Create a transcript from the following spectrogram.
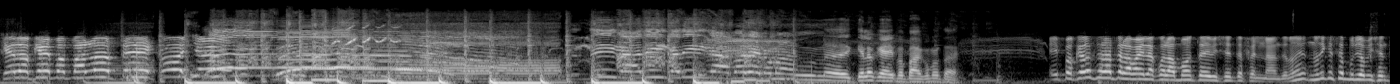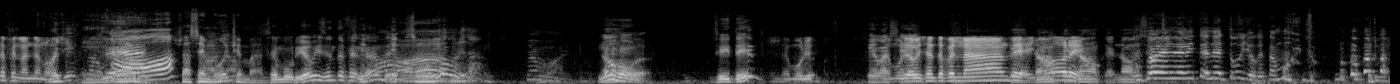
¿Qué es lo que es, papalote, coño? Diga, diga, diga, Moreno man. Eh, ¿Qué es lo que hay, papá? ¿Cómo estás? ¿Y por qué no cerraste la baila con la monte de Vicente Fernández? ¿No, no di que se murió Vicente Fernández anoche? Oye, No. Eso hace mucho, hermano. Se murió Vicente Fernández. Se murió, ¿verdad? No joda. ¿Sí, did? Se murió. ¿Qué va a Se murió ser? Vicente Fernández, Que no, señores. que no, que no. Eso es en el internet tuyo que está muerto.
